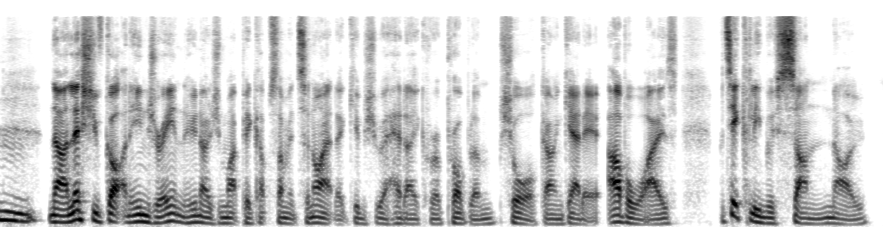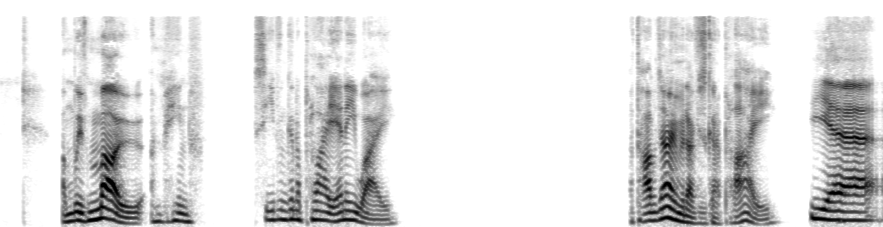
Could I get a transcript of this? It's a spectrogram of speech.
Mm. now unless you've got an injury, and who knows, you might pick up something tonight that gives you a headache or a problem. Sure, go and get it. Otherwise, particularly with Son, no. And with Mo, I mean, is he even going to play anyway? I don't even know if he's going to play. Yeah,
